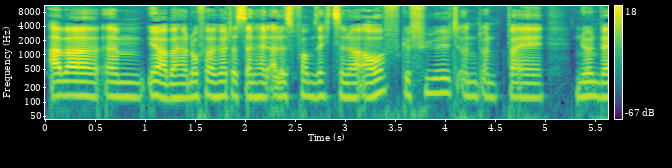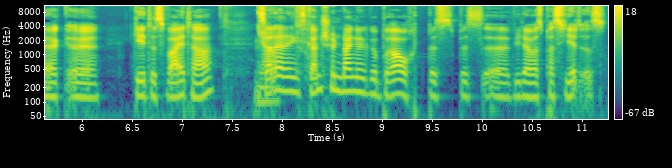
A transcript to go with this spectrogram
Aber ähm, ja, bei Hannover hört das dann halt alles vom 16er auf, gefühlt, und, und bei Nürnberg äh, geht es weiter. Es Ja. hat allerdings ganz schön lange gebraucht, bis, bis äh, wieder was passiert ist.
